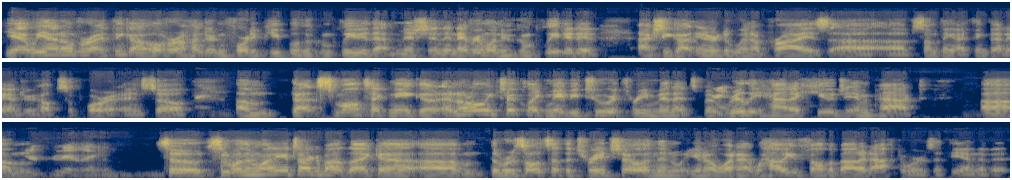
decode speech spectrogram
Yeah, we had over, I think, uh, over 140 people who completed that mission, and everyone who completed it actually got entered to win a prize uh, of something I think that Andrew helped support. And so um, that small technique, uh, and it only took like maybe two or three minutes, but right. really had a huge impact. Um, Definitely. So, so then why don't you talk about like uh, um, the results at the trade show, and then you know what how you felt about it afterwards at the end of it.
